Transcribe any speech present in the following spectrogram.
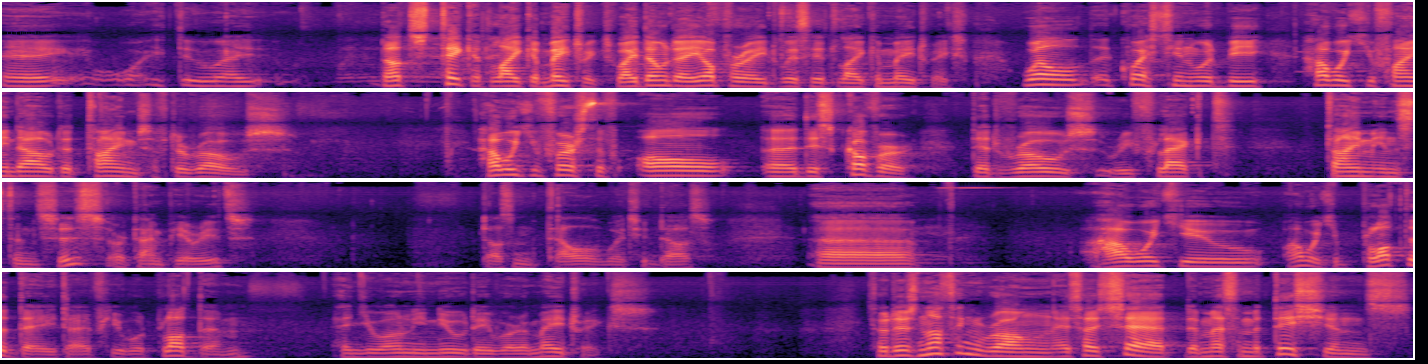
uh, why do I not take it like a matrix? Why don't I operate with it like a matrix? Well, the question would be, how would you find out the times of the rows? How would you first of all uh, discover that rows reflect time instances or time periods? Doesn't tell which it does. Uh, how would you how would you plot the data if you would plot them, and you only knew they were a matrix? So there's nothing wrong. As I said, the mathematicians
